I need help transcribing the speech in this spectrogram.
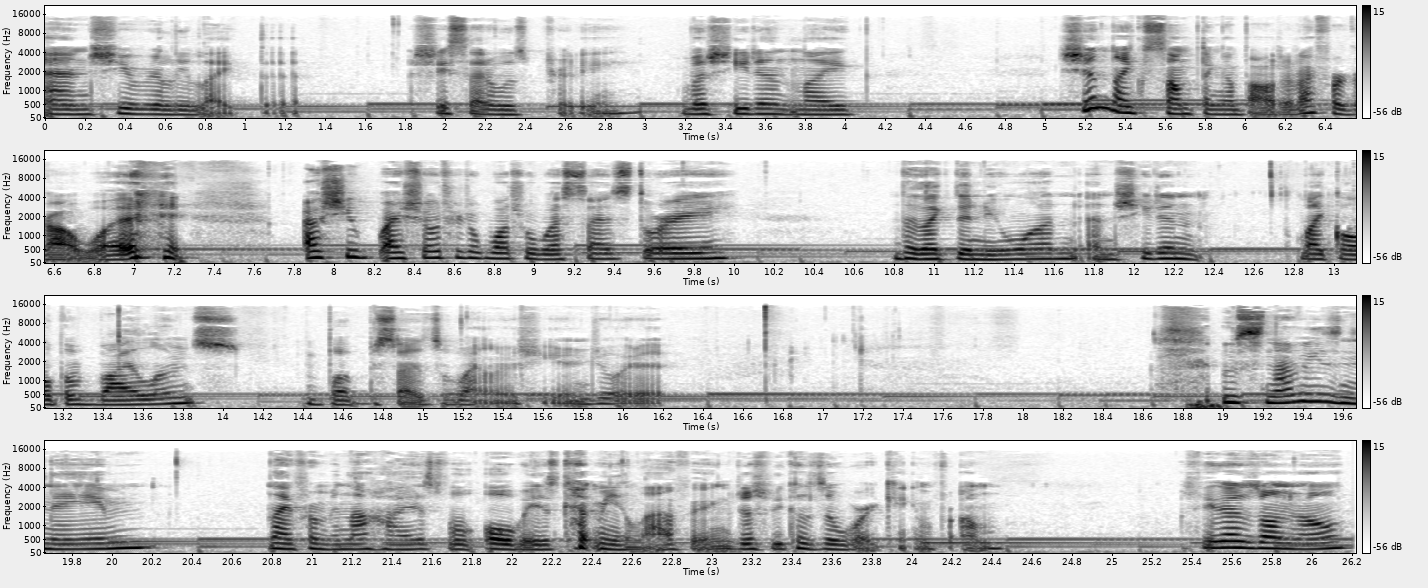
and she really liked it. She said it was pretty, but she didn't like she didn't like something about it. I forgot what. I she I showed her to watch a West Side Story, the like the new one, and she didn't like all the violence. But besides the violence, she enjoyed it. Usnavi's name, like from In the Heights, will always get me laughing just because of where it came from. If you guys don't know,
